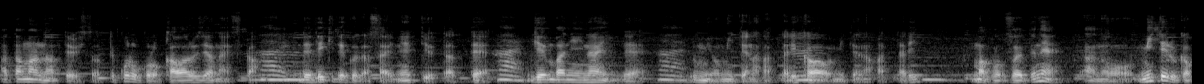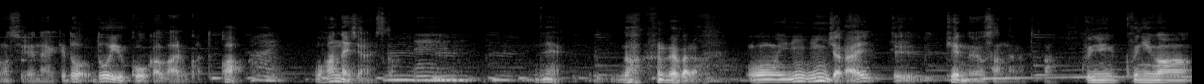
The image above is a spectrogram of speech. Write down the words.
頭になってる人ってコロコロ変わるじゃないですか、はい。でできてくださいねって言ったってはい。現場にいないんではい。海を見てなかったりうん。川を見てなかったり、まあこうそうやってねあの見てるかもしれないけどどういう効果があるかとかはい。わかんないじゃないですか、うん。えね。だだからおいいいいんじゃない？って県の予算ならとか国国が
